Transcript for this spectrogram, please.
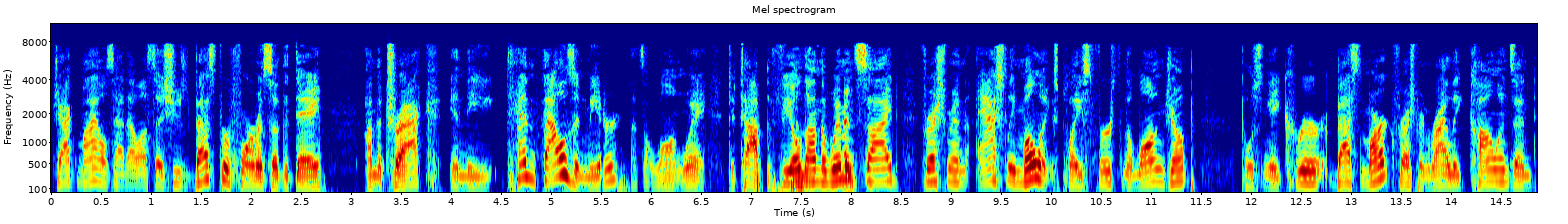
Jack Miles had LSSU's best performance of the day on the track in the 10,000 meter. That's a long way to top the field. Mm-hmm. on the women's side, freshman Ashley Mullings placed first in the long jump posting a career best mark. Freshman Riley Collins and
